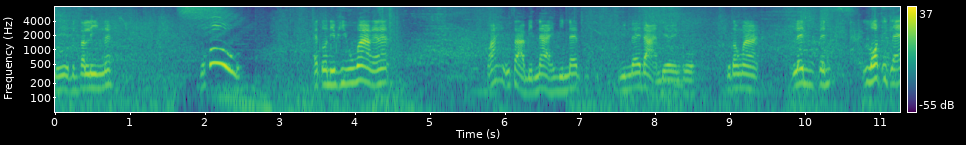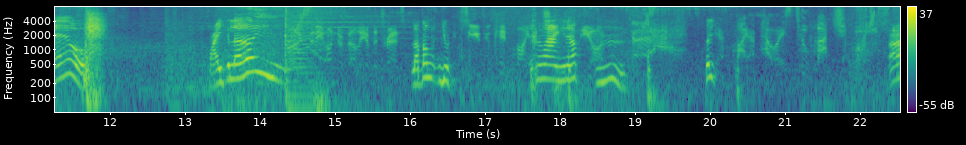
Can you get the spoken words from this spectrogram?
นี่เป็นสลิงนะวู้ฮู้ไอตัวนี้พิวมากเลยนะว้ายอุตส่าห์บินได้ บินได้ บินได้ด่านเดียวเองกู กูต้องมาเล่นเป็นรถอีกแล้ว ไปกันเลย เราต้องหยุด See if you can't find ไอ้ข้างล่างนี้นะครับ the อื arm. มเฮ้ย Firepower is too much. อ่า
